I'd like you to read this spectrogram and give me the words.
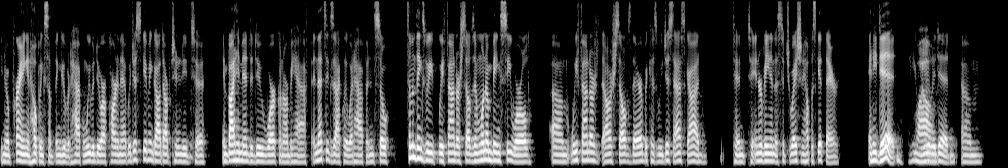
you know, praying and hoping something good would happen. We would do our part in that, but just giving God the opportunity to invite Him in to do work on our behalf. And that's exactly what happened. And so some of the things we we found ourselves in, one of them being SeaWorld, um, we found our, ourselves there because we just asked God to, to intervene in the situation help us get there and he did. He Wow. really did. Um,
